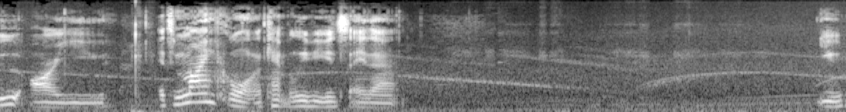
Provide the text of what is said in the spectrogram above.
Who are you? It's Michael! I can't believe you'd say that. You.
